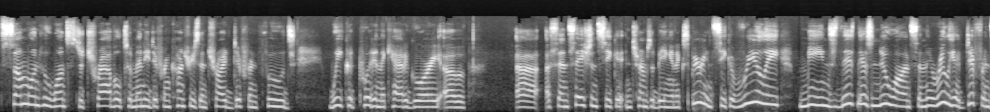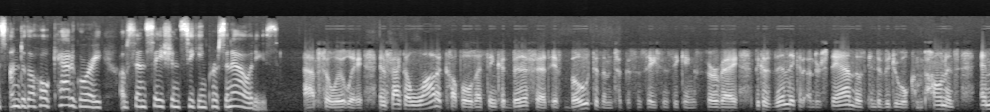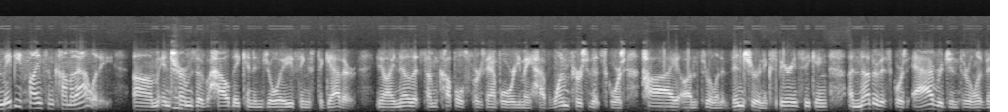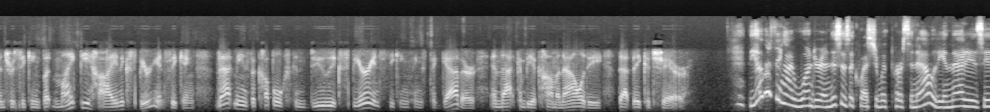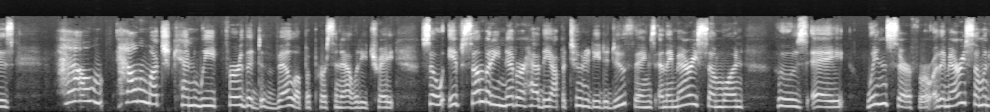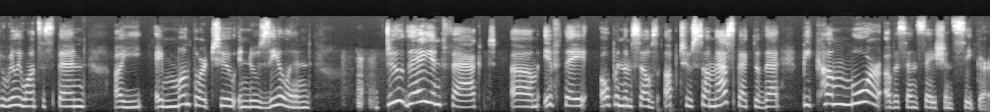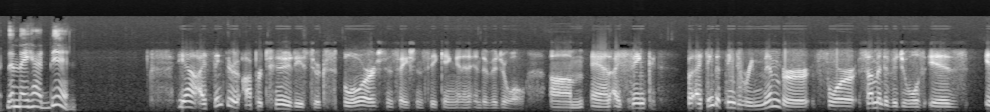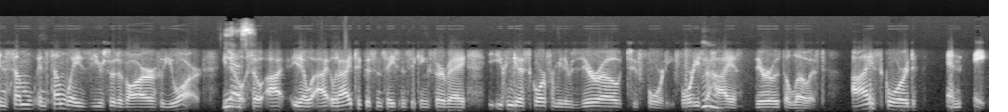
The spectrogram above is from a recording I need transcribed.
someone who wants to travel to many different countries and try different foods, we could put in the category of uh, a sensation seeker in terms of being an experience seeker really means there's, there's nuance and there really a difference under the whole category of sensation seeking personalities. Absolutely. In fact, a lot of couples I think could benefit if both of them took the sensation seeking survey because then they could understand those individual components and maybe find some commonality um, in terms of how they can enjoy things together. You know, I know that some couples, for example, where you may have one person that scores high on thrill and adventure and experience seeking, another that scores average in thrill and adventure seeking, but might be high in experience seeking. That means the couples can do experience seeking things together, and that can be a commonality that they could share. The other thing I wonder, and this is a question with personality, and that is, is how how much can we further develop a personality trait? So if somebody never had the opportunity to do things and they marry someone who's a windsurfer or they marry someone who really wants to spend a, a month or two in New Zealand do they in fact um, if they open themselves up to some aspect of that, become more of a sensation seeker than they had been. Yeah, I think there are opportunities to explore sensation seeking in an individual. Um, and I think, but I think the thing to remember for some individuals is in some in some ways you sort of are who you are. You yes. know, so I you know I when I took the sensation seeking survey, you can get a score from either zero to forty. Forty is mm. the highest, zero is the lowest. I scored an eight.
